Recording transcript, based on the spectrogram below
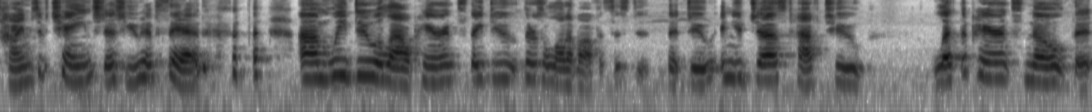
Times have changed, as you have said. um, we do allow parents. They do. There's a lot of offices to, that do, and you just have to let the parents know that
